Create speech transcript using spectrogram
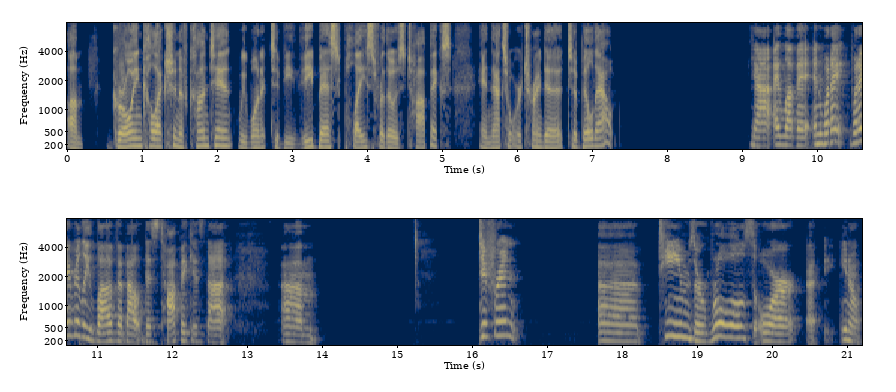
um, growing collection of content, we want it to be the best place for those topics, and that's what we're trying to to build out. Yeah, I love it. And what I what I really love about this topic is that um, different uh, teams or roles or, uh, you know,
